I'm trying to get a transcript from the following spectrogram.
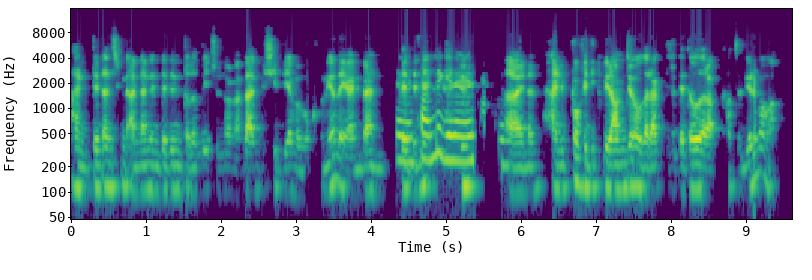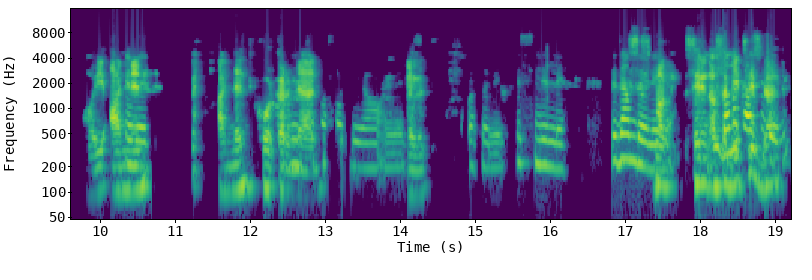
hani deden şimdi anneannenin dedenin tanıdığı için normal. Ben bir şey diyemem o konuya da yani ben evet dedenin sen de gene aynen hani pofidik bir amca olarak bir dede olarak hatırlıyorum ama ay annen evet. annen korkarım Evet, yani. ya. Evet Evet. asabi. Ve sinirli. Dedem de öyleydi. Bak senin asabiyetini ben değil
